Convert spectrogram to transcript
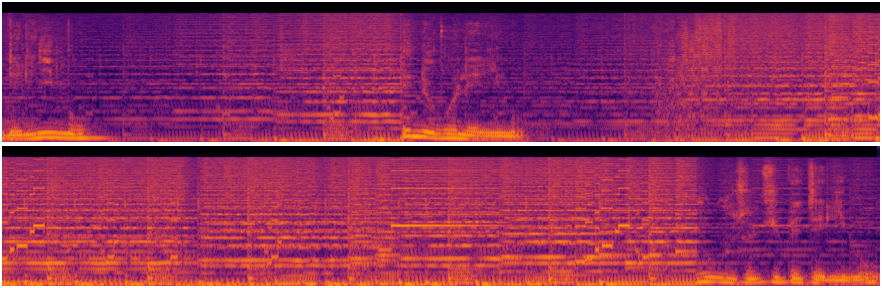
des limons. Et nouveau les limons. Vous vous occupez des limons,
